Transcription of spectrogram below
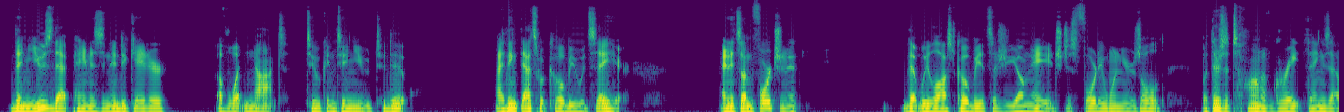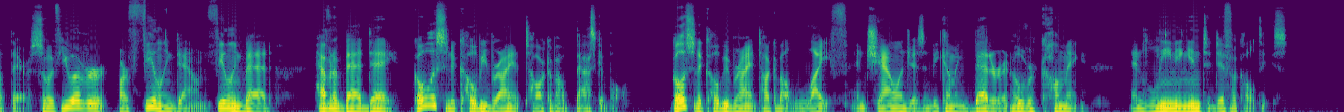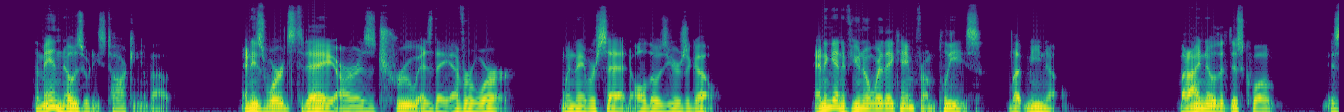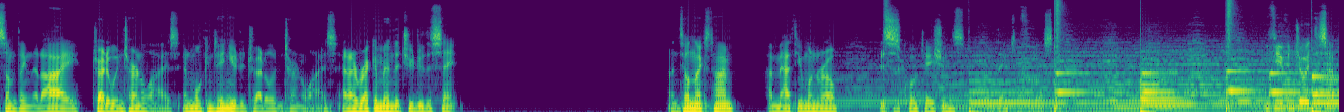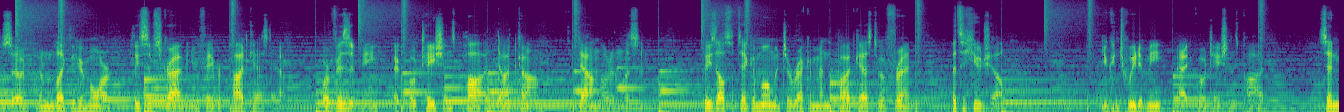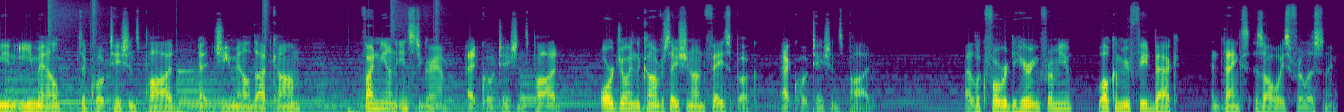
then use that pain as an indicator of what not to continue to do. I think that's what Kobe would say here. And it's unfortunate that we lost Kobe at such a young age, just 41 years old. But there's a ton of great things out there. So if you ever are feeling down, feeling bad, having a bad day, go listen to Kobe Bryant talk about basketball. Go listen to Kobe Bryant talk about life and challenges and becoming better and overcoming and leaning into difficulties. The man knows what he's talking about. And his words today are as true as they ever were when they were said all those years ago. And again, if you know where they came from, please let me know. But I know that this quote is something that I try to internalize and will continue to try to internalize, and I recommend that you do the same. Until next time, I'm Matthew Monroe. This is Quotations, and thank you for listening. If you've enjoyed this episode and would like to hear more, please subscribe in your favorite podcast app. or visit me at quotationspod.com to download and listen. Please also take a moment to recommend the podcast to a friend. That's a huge help. You can tweet at me at quotationspod. Send me an email to quotationspod at gmail.com. Find me on Instagram at quotationspod, or join the conversation on Facebook at quotationspod. I look forward to hearing from you, welcome your feedback, and thanks as always for listening.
